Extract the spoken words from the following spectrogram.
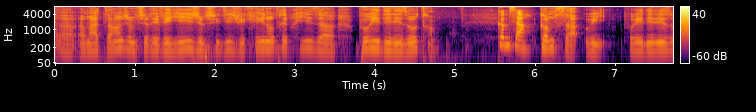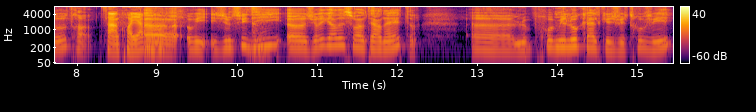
Euh, un matin, je me suis réveillée, je me suis dit, je vais créer une entreprise pour aider les autres. Comme ça. Comme ça, oui, pour aider les autres. C'est incroyable. hein. Oui, je me suis dit, euh, je vais regarder sur Internet. le premier local que je vais trouver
